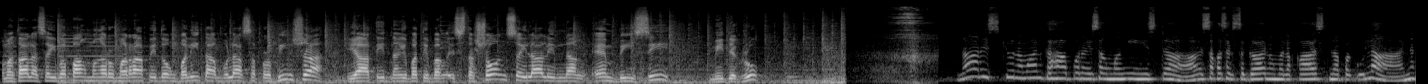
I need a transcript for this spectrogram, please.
Samantala sa iba pang mga rumarapidong balita mula sa probinsya, ihatid ng iba't ibang istasyon sa ilalim ng MBC Media Group. Na-rescue naman kahapon ang isang mangingisda sa kasagsagan ng malakas na pag-ulan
